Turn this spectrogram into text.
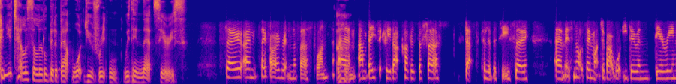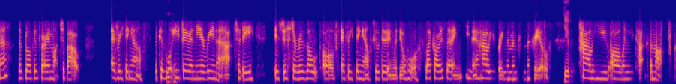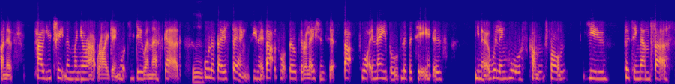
Can you tell us a little bit about what you've written within that series? So, um, so far I've written the first one, uh-huh. um, and basically that covers the first steps to liberty. So, um, it's not so much about what you do in the arena. The blog is very much about everything else because mm-hmm. what you do in the arena actually is just a result of everything else you're doing with your horse. Like I was saying, you know, how you bring them in from the field, yep. how you are when you tack them up, kind of how you treat them when you're out riding, what you do when they're scared, mm. all of those things. You know, that's what builds a relationship. That's what enables liberty is, you know, a willing horse comes from you putting them first,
